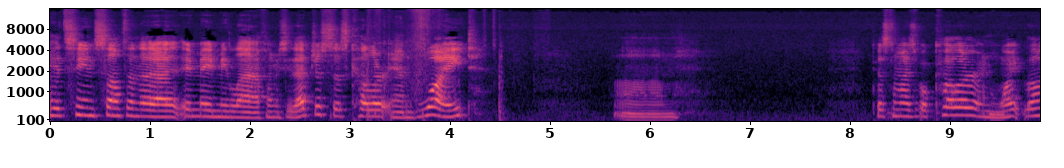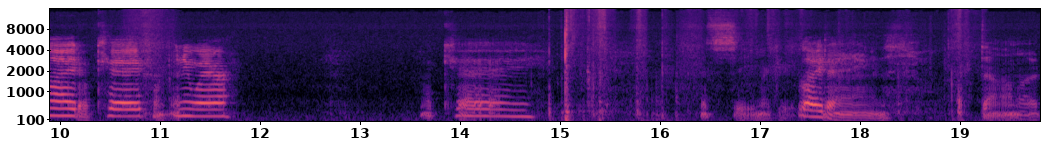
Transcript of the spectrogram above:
had seen something that I, it made me laugh. Let me see. That just says color and white. Um, Customizable color and white light. Okay, from anywhere. Okay. Let's see. Merkury lighting. Download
